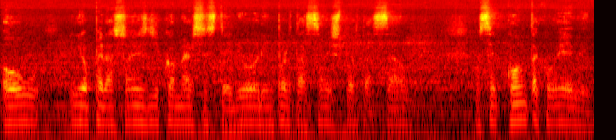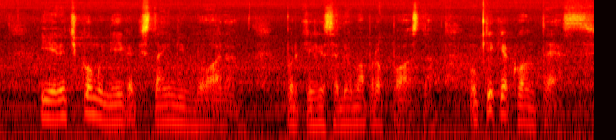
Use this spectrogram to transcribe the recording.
ou em operações de comércio exterior, importação e exportação. Você conta com ele e ele te comunica que está indo embora porque recebeu uma proposta. O que, que acontece?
